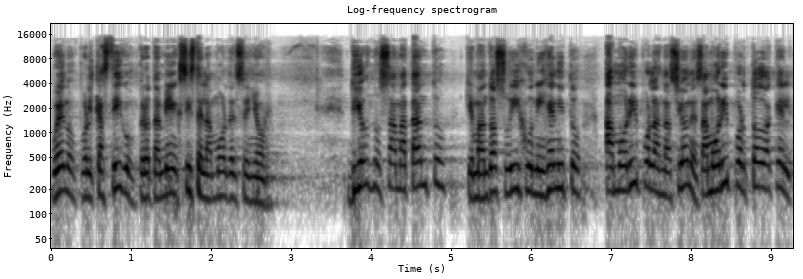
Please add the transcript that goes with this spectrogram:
Bueno, por el castigo, pero también existe el amor del Señor. Dios nos ama tanto que mandó a su Hijo unigénito a morir por las naciones, a morir por todo aquel.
